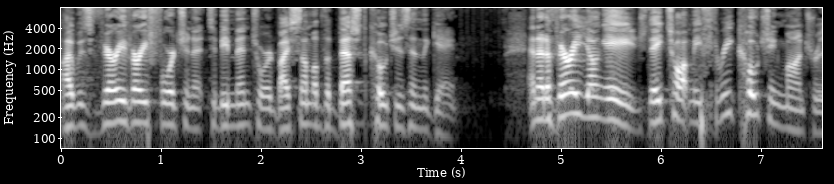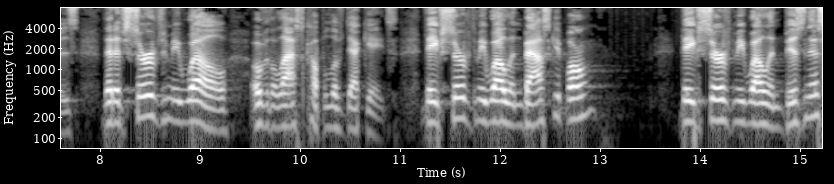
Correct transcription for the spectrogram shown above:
I was very, very fortunate to be mentored by some of the best coaches in the game. And at a very young age, they taught me three coaching mantras that have served me well over the last couple of decades. They've served me well in basketball, they've served me well in business,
